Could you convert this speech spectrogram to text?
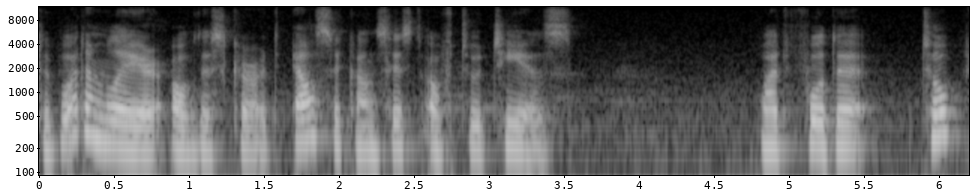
The bottom layer of the skirt also consists of two tiers, but for the top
